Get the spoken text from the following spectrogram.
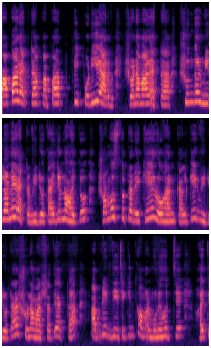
পাপার একটা পাপার কি পড়িয়ে আর সোনামার একটা সুন্দর মিলনের একটা ভিডিও তাই জন্য হয়তো সমস্তটা রেখে রোহান কালকের ভিডিওটা সোনামার সাথে একটা আপডেট দিয়েছে। কিন্তু আমার মনে হচ্ছে হয়তো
